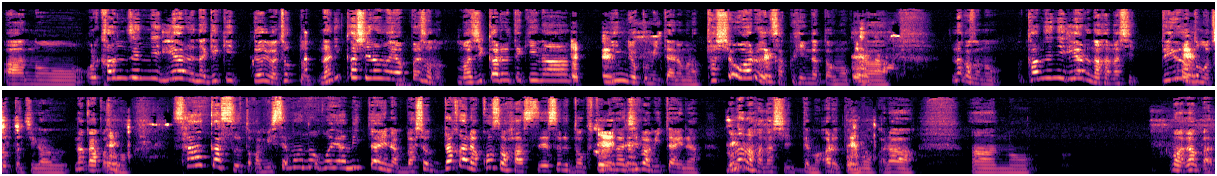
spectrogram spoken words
あの、俺完全にリアルな劇ってよりはちょっと何かしらのやっぱりそのマジカル的な引力みたいなものは多少ある作品だと思うから、なんかその、完全にリアルな話っていうのともちょっと違う。なんかやっぱその、サーカスとか見せ物小屋みたいな場所だからこそ発生する独特な磁場みたいなものの話でもあると思うから、あの、まあなんか、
